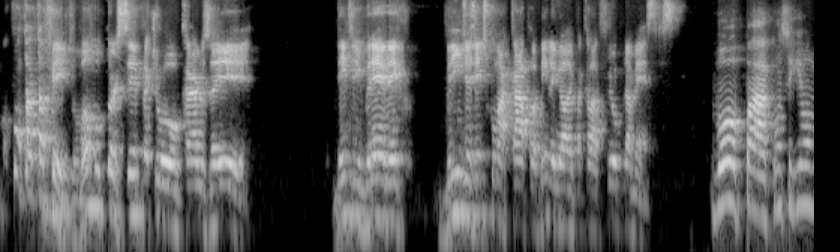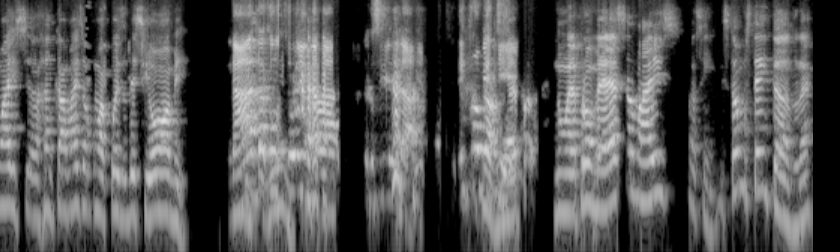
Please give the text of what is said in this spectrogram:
O contato está feito. Vamos torcer para que o Carlos aí, dentro em breve, aí, brinde a gente com uma capa bem legal aí para aquela frio para mestres. Opa, conseguimos mais arrancar mais alguma coisa desse homem. Nada consolidado. nada consolidado. Tem que prometer. Não, não, é, não é promessa, mas assim, estamos tentando, né?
